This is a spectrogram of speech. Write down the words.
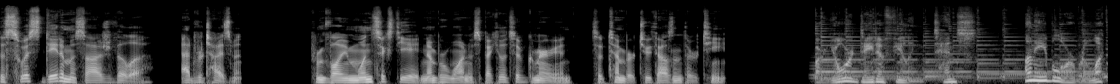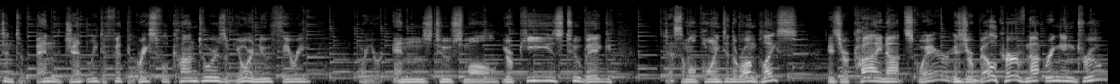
The Swiss Data Massage Villa Advertisement from Volume 168, Number 1 of Speculative Grammarian, September 2013. Are your data feeling tense? Unable or reluctant to bend gently to fit the graceful contours of your new theory? Are your n's too small, your p's too big? Decimal point in the wrong place? Is your chi not square? Is your bell curve not ringing true?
